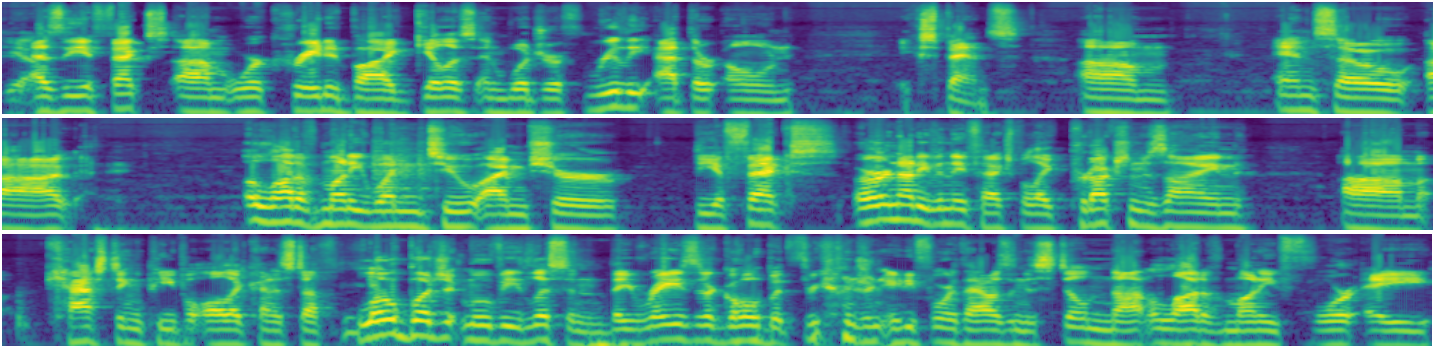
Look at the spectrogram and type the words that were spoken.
yeah. as the effects um, were created by Gillis and Woodruff really at their own expense. Um, and so, uh, a lot of money went into, I'm sure, the effects, or not even the effects, but like production design, um, casting people, all that kind of stuff. Low budget movie. Listen, they raised their goal, but three hundred eighty four thousand is still not a lot of money for a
